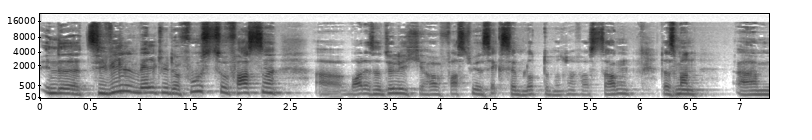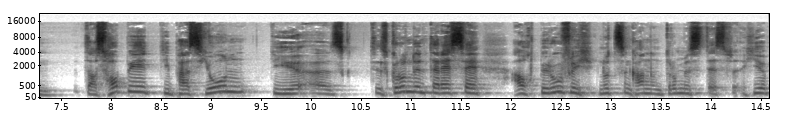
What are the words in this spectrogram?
in der zivilen Welt wieder Fuß zu fassen, äh, war das natürlich ja, fast wie ein Sechs im Lotto, muss man fast sagen, dass man ähm, das Hobby, die Passion, die äh, das Grundinteresse auch beruflich nutzen kann. Und darum ist das hier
